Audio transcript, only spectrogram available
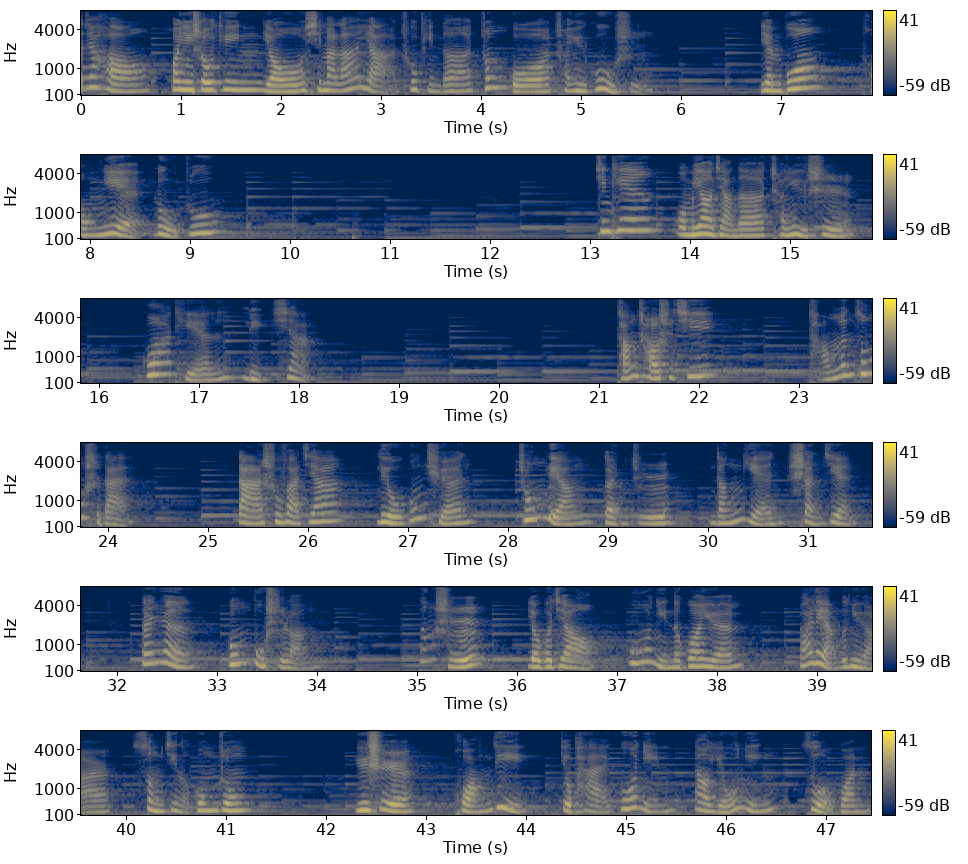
大家好，欢迎收听由喜马拉雅出品的《中国成语故事》，演播桐叶露珠。今天我们要讲的成语是“瓜田李下”。唐朝时期，唐文宗时代，大书法家柳公权忠良耿直。能言善辩，担任工部侍郎。当时有个叫郭宁的官员，把两个女儿送进了宫中。于是皇帝就派郭宁到游宁做官。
